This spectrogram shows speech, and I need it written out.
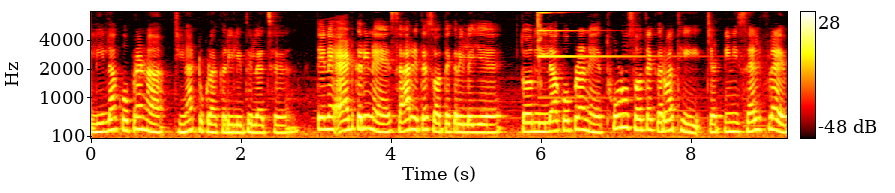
લીલા કોપરાના ઝીણા ટુકડા કરી લીધેલા છે. તેને એડ કરીને સારી રીતે સોતે કરી લઈએ. તો લીલા કોપરાને થોડું સોતે કરવાથી ચટણીની સેલ્ફ લાઈફ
